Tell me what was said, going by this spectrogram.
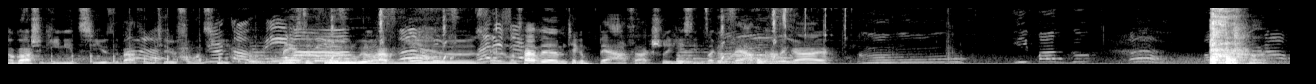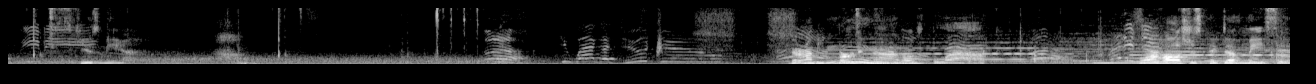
oh gosh, and he needs to use the bathroom too, so once he makes the food, we'll have him use. And let's have him take a bath, actually. He seems like a bath kind of guy. Excuse me. Better not be burning that. That was black. Lauren Hollis just picked up Mason.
